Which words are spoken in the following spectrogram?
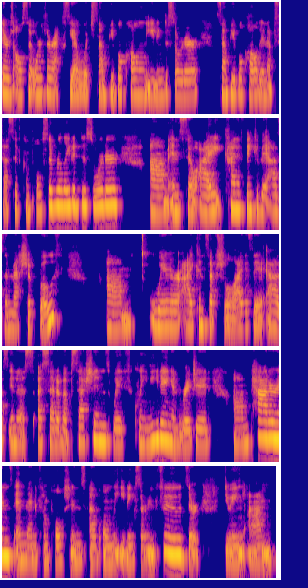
there's also orthorexia, which some people call an eating disorder, some people call it an obsessive compulsive related disorder. Um, and so I kind of think of it as a mesh of both. Um, where I conceptualize it as in a, a, set of obsessions with clean eating and rigid um, patterns, and then compulsions of only eating certain foods or doing um,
